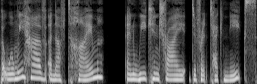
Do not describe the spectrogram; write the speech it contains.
But when we have enough time and we can try different techniques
